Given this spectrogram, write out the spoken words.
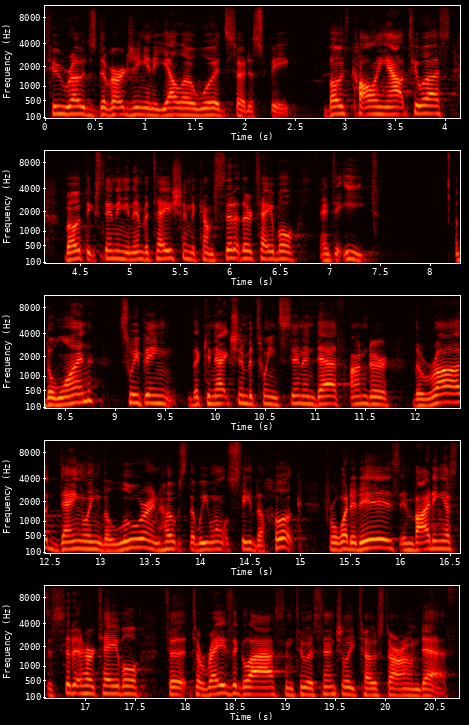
Two roads diverging in a yellow wood, so to speak. Both calling out to us, both extending an invitation to come sit at their table and to eat. The one sweeping the connection between sin and death under the rug, dangling the lure in hopes that we won't see the hook for what it is, inviting us to sit at her table, to, to raise a glass, and to essentially toast our own death.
